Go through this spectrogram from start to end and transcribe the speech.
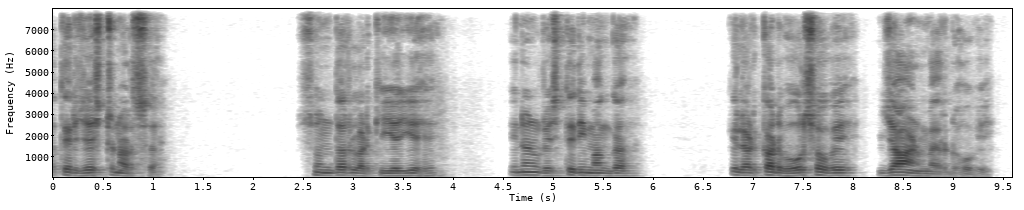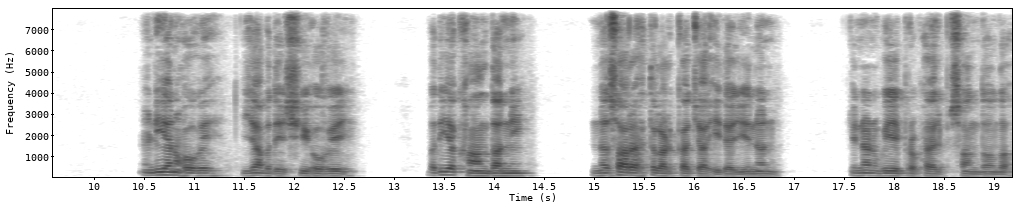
ਅਤੇ ਰਜਿਸਟਰ ਨਰਸ ਹੈ। ਸੁੰਦਰ ਲੜਕੀ ਹੈ ਜੀ ਇਹ। ਇਹਨਾਂ ਨੂੰ ਰਿਸ਼ਤੇ ਦੀ ਮੰਗ ਆ ਕਿ ਲੜਕਾ ਡਿਵੋਰਸ ਹੋਵੇ ਜਾਂ ਅਨਮੈਰਿਡ ਹੋਵੇ, ਇੰਡੀਅਨ ਹੋਵੇ ਜਾਂ ਵਿਦੇਸ਼ੀ ਹੋਵੇ ਵਧੀਆ ਖਾਨਦਾਨੀ, ਨਸ਼ਾ ਰਹਿਤ ਲੜਕਾ ਚਾਹੀਦਾ ਜੀ ਇਹਨਾਂ ਨੂੰ, ਜਿਨ੍ਹਾਂ ਨੂੰ ਵੀ ਇਹ ਪ੍ਰੋਫਾਈਲ ਪਸੰਦ ਆਉਂਦਾ,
